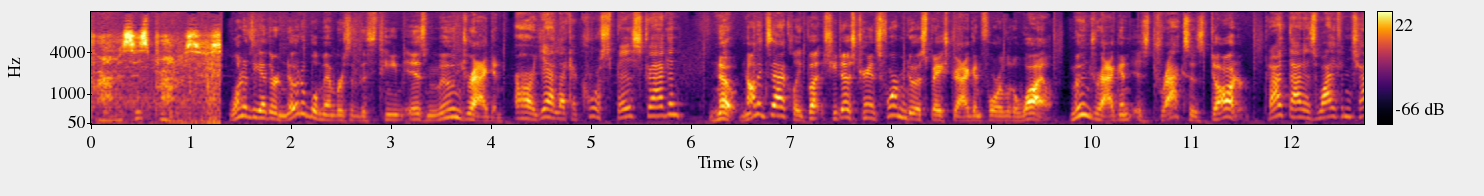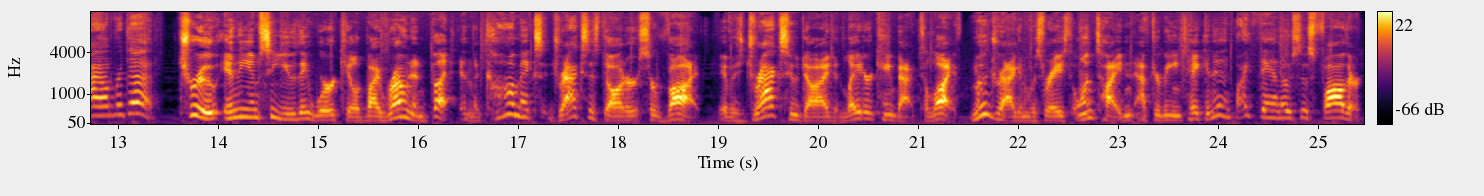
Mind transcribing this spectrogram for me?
Promises, promises. One of the other notable members of this team is Moondragon. Oh yeah, like a cool space dragon? No, not exactly, but she does transform into a space dragon for a little while. Moondragon is Drax's daughter. But I thought his wife and child were dead. True, in the MCU they were killed by Ronan, but in the comics, Drax's daughter survived. It was Drax who died and later came back to life. Moondragon was raised on Titan after being taken in by Thanos' father.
